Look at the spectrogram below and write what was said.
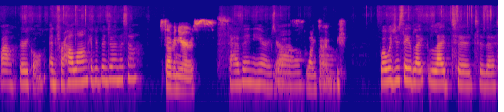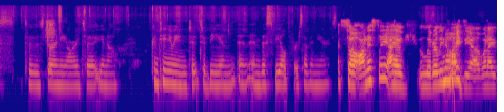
Wow, very cool. And for how long have you been doing this now? Seven years. Seven years. Yes, Wow. long time. Wow. What would you say like led to to this to this journey or to, you know, continuing to, to be in, in, in this field for seven years? So honestly, I have literally no idea. When I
